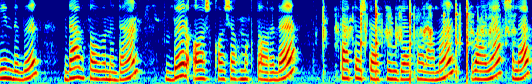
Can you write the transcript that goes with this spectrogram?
Endi biz dav sovunidan bir osh qoshiq miqdorida kartoshka suviga solamiz va yaxshilab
